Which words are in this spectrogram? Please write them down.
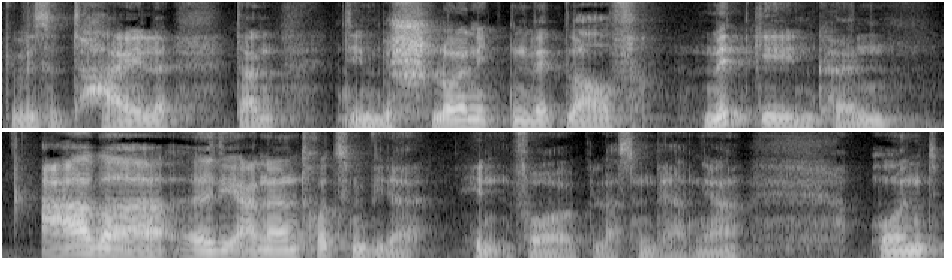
gewisse Teile dann den beschleunigten Wettlauf mitgehen können aber äh, die anderen trotzdem wieder hinten vorgelassen werden, ja. Und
